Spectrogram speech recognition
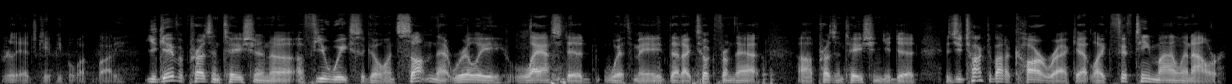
really educate people about the body. You gave a presentation a, a, few weeks ago, and something that really lasted with me that I took from that uh, presentation you did is you talked about a car wreck at like 15 mile an hour.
